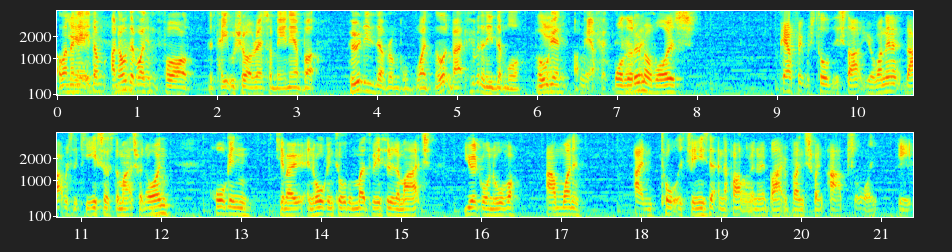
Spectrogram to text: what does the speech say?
eliminated him? I know that wasn't for the title shot at WrestleMania, but who needed that Rumble win? Look back, who would have needed it more? Hogan? Oh, perfect. Well, the perfect. rumour was Perfect was told at the start you're winning it. That was the case as the match went on. Hogan came out and Hogan told him midway through the match, You're going over, I'm winning. And totally changed it. And apparently, when it went back, Vince went absolutely ape,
